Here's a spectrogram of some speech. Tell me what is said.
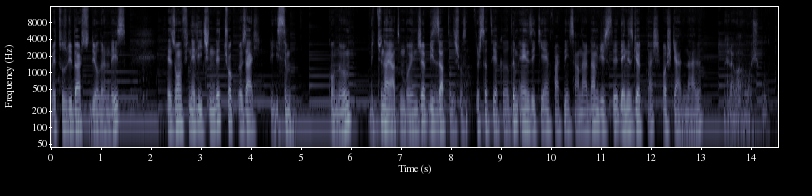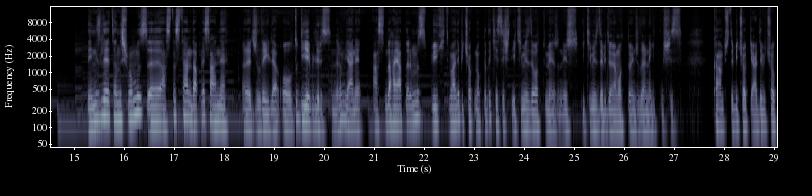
ve Tuz Biber stüdyolarındayız. Sezon finali içinde çok özel bir isim konuğum. Bütün hayatım boyunca bizzat tanışma fırsatı yakaladığım en zeki, en farklı insanlardan birisi Deniz Göktaş. Hoş geldin abi. Merhaba abi, hoş bulduk. Deniz'le tanışmamız e, aslında stand-up ve sahne aracılığıyla oldu diyebiliriz sanırım. Yani aslında hayatlarımız büyük ihtimalle birçok noktada kesişti. İkimiz de ODTÜ mezunuyuz. İkimiz de bir dönem ODTÜ oyuncularına gitmişiz. Kampüste birçok yerde birçok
